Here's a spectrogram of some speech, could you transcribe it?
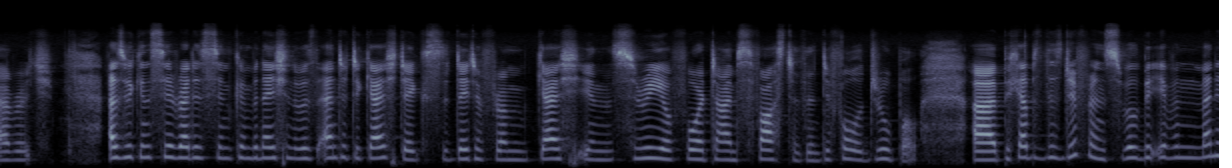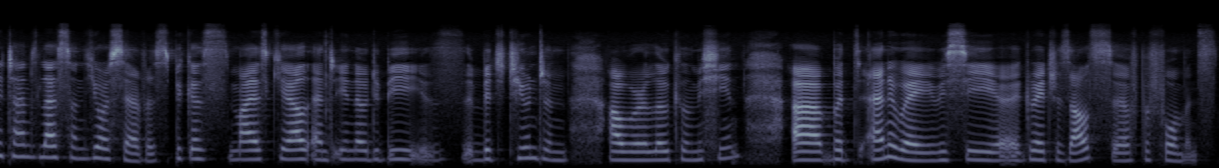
average. As we can see, Redis in combination with entity cache takes data from cache in three or four times faster than default Drupal. Uh, perhaps this difference will be even many times less on your servers because MySQL and InnoDB is a bit tuned on our local machine. Uh, but anyway, we see uh, great results of performance.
